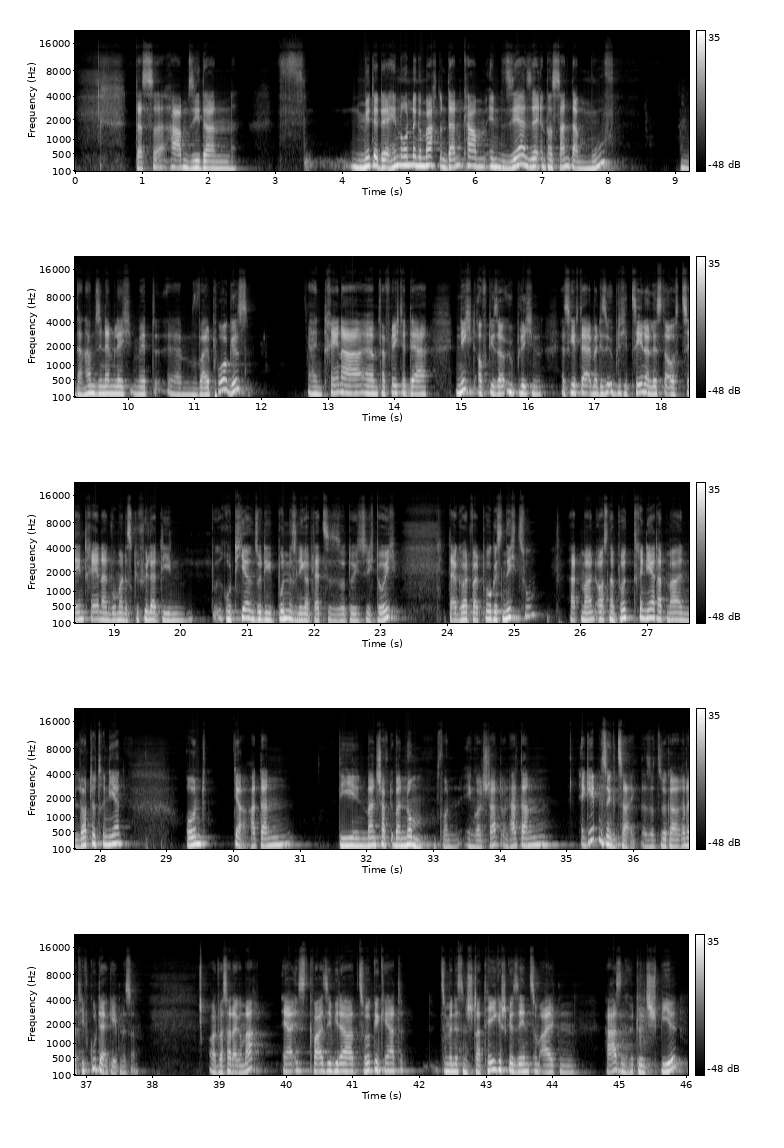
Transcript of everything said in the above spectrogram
Das äh, haben sie dann Mitte der Hinrunde gemacht und dann kam ein sehr, sehr interessanter Move. Dann haben sie nämlich mit ähm, Walpurgis einen Trainer ähm, verpflichtet, der nicht auf dieser üblichen, es gibt ja immer diese übliche Zehnerliste aus zehn Trainern, wo man das Gefühl hat, die rotieren so die Bundesliga-Plätze so durch sich durch. Da gehört Walpurgis nicht zu. Hat mal in Osnabrück trainiert, hat mal in Lotte trainiert und ja, hat dann die Mannschaft übernommen von Ingolstadt und hat dann Ergebnisse gezeigt, also sogar relativ gute Ergebnisse. Und was hat er gemacht? Er ist quasi wieder zurückgekehrt, zumindest strategisch gesehen, zum alten Hasenhüttels-Spiel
